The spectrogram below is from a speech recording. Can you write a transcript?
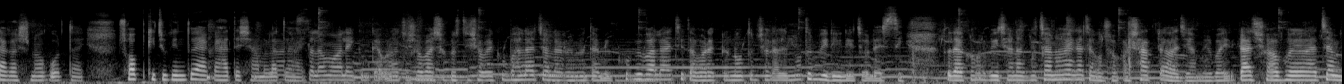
দেখাশোনাও করতে হয়। সব কিছু কিন্তু একা হাতে সামলাতে হয়। আসসালামু আলাইকুম, কেমন আছো? সবাই আশা করছি সবাই খুব ভালো আছে। আল্লাহর রহমতে আমি খুবই ভালো আছি। তো আবার একটা নতুন সকালে নতুন ভিডিও নিয়ে চলে এসেছি। তো দেখো, আমার বিছানা গুছানো হয়ে গেছে। এখন সকাল সাতটা বাজে। আমি বাড়ির কাজ সব হয়ে গেছে। আমি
